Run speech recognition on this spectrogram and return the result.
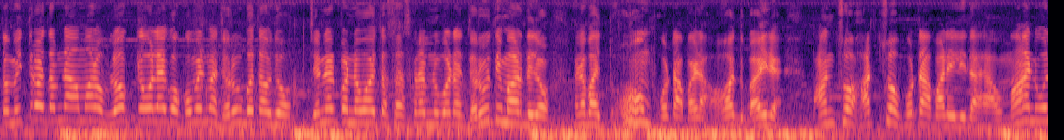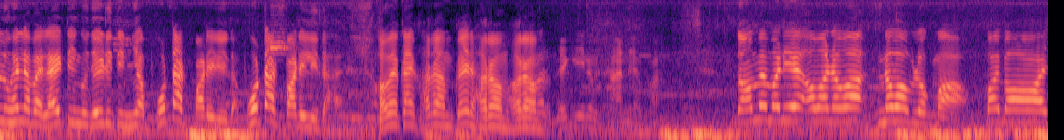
તો મિત્રો તમને અમારો વ્લોગ કેવો લાગ્યો કોમેન્ટમાં જરૂર બતાવજો. ચેનલ પર નવો હોય તો સબસ્ક્રાઈબનું બટન જરૂરથી મારી દેજો. અને ભાઈ ધોમ ફોટા પાડ્યા હદ બાઈરે પાંચસો સાતસો ફોટા પાડી લીધા હે. માંડ ઓલું હે ને ભાઈ લાઇટિંગ જઈ હતી ત્યાં ફોટા જ પાડી લીધા ફોટા જ પાડી લીધા હે. હવે કાંઈક હરમ કર હરમ હરમ. તો અમે મળીએ અવા નવા નવા બ્લોગમાં બાય બાય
